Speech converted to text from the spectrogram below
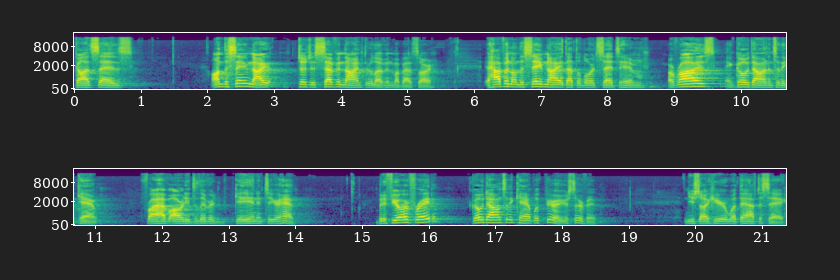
God says, on the same night, Judges 7, 9 through 11, my bad, sorry. It happened on the same night that the Lord said to him, Arise and go down into the camp, for I have already delivered Gideon into your hand. But if you are afraid, go down to the camp with Purah, your servant, and you shall hear what they have to say.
